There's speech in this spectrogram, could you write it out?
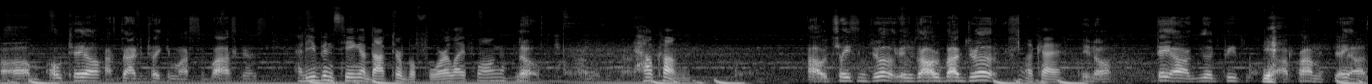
a um, hotel. I started taking my Suboxones. Had you been seeing a doctor before lifelong? No, How come? I was chasing drugs. It was all about drugs. Okay. You know, they are good people. Yeah. I promise. They are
